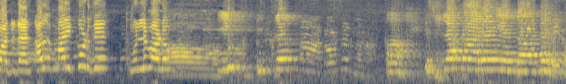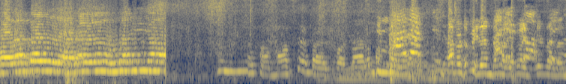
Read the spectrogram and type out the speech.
പാട്ട് ഡാൻസ് അത് മൈക്ക് കൊടുക്ക്. മുല്ല പാടും. ഇഷ്ടക്കാരൻ എന്താണ്? നമ്മുടെ പേര് എന്താ പറയുക? പറ്റിയ സ്ഥലം.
